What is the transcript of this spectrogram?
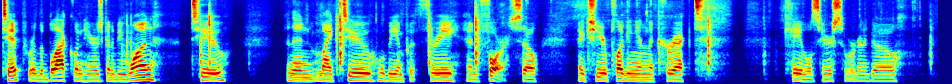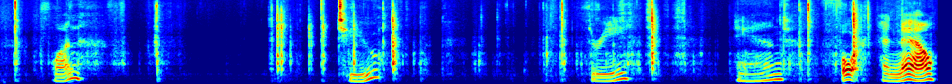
tip, or the black one here, is going to be one, two, and then mic two will be input three and four. So make sure you're plugging in the correct cables here. So we're going to go one, two, three, and And now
